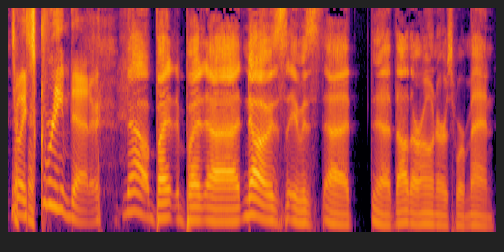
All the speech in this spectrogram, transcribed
so I screamed at her. "No, but but uh, no, it was it was uh, the, the other owners were men."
